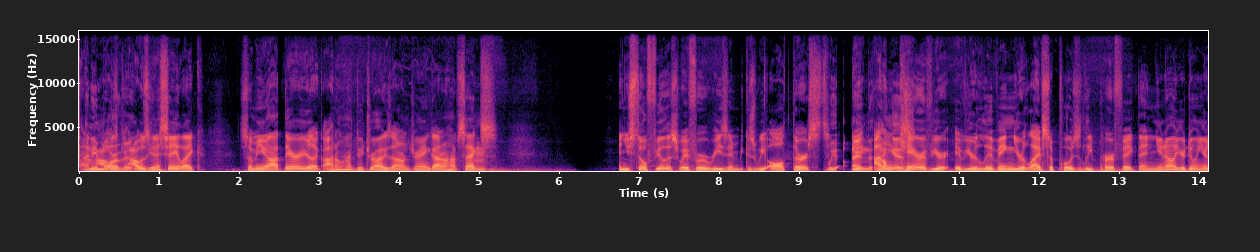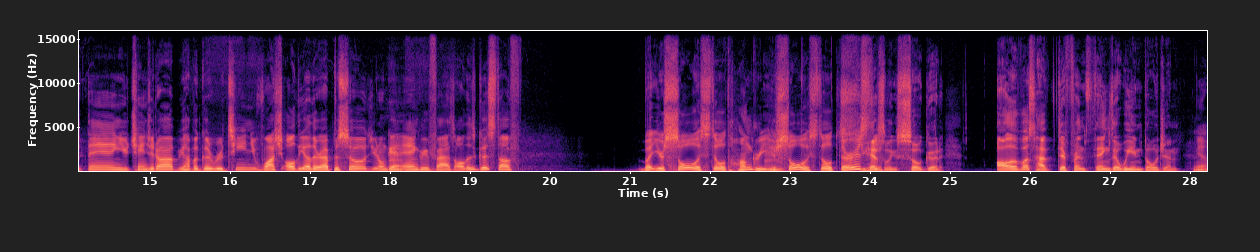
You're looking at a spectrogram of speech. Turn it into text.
I need more was, of it. I was gonna say like, some of you out there, you're like, I don't have to do drugs, I don't drink, I don't have sex, Mm. And you still feel this way for a reason because we all thirst. We- and I don't is- care if you're if you're living your life supposedly perfect and you know you're doing your thing, you change it up, you have a good routine, you've watched all the other episodes, you don't get Mm. angry fast, all this good stuff. But your soul is still hungry. Your soul is still thirsty. Mm. you had something so good. All of us have different things that we indulge in. yeah.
